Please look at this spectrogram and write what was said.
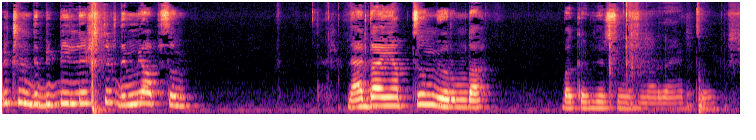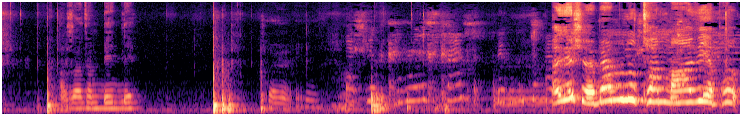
Üçünü de bir birleştirdim yaptım. Nereden yaptığım yorumda. Bakabilirsiniz nereden yaptığım. Zaten belli. Arkadaşlar ben bunu tam mavi yapa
